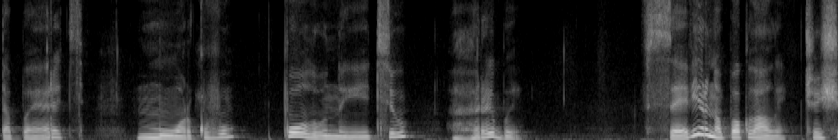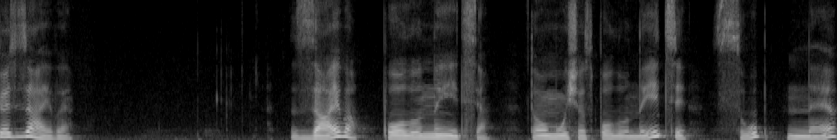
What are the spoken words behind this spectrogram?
та перець, моркву, полуницю, гриби. Все вірно поклали чи щось зайве? Зайва полуниця, тому що з полуниці суп не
